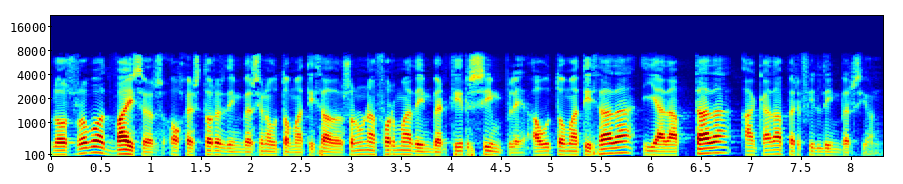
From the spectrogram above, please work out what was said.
Los robo-advisors o gestores de inversión automatizados son una forma de invertir simple, automatizada y adaptada a cada perfil de inversión.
